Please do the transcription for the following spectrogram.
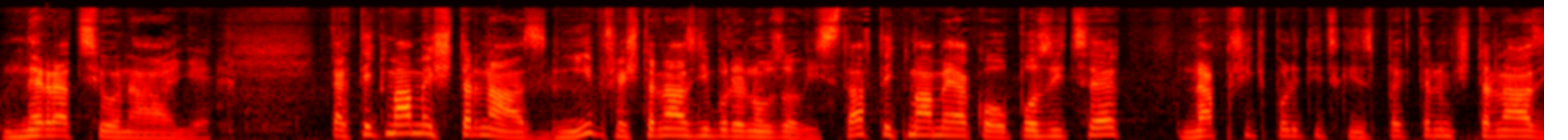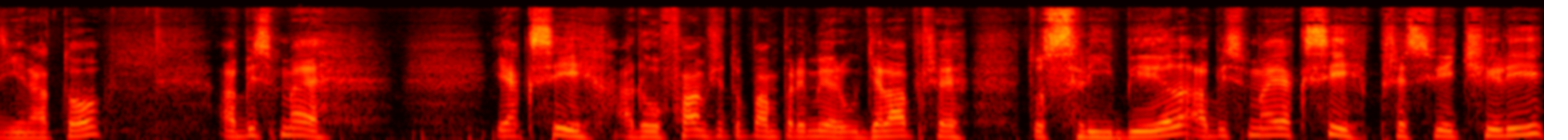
neracionálně. Tak teď máme 14 dní, protože 14 dní bude nouzový stav, teď máme jako opozice napříč politickým spektrem 14 dní na to, aby jsme jak si, a doufám, že to pan premiér udělá, protože to slíbil, aby jsme jaksi přesvědčili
